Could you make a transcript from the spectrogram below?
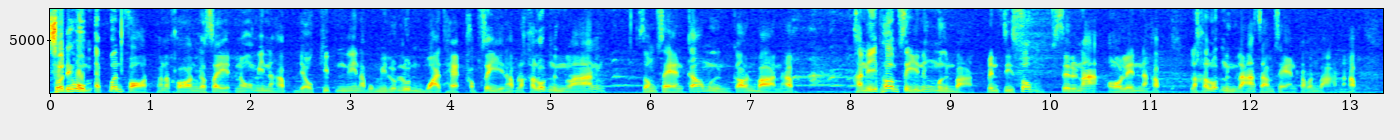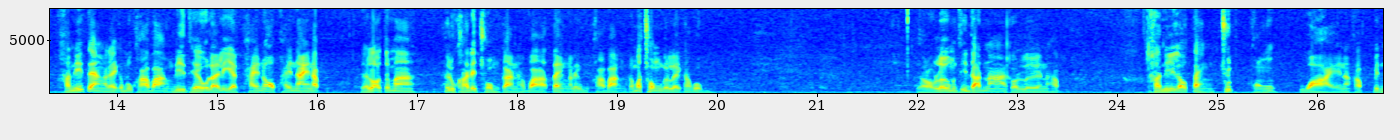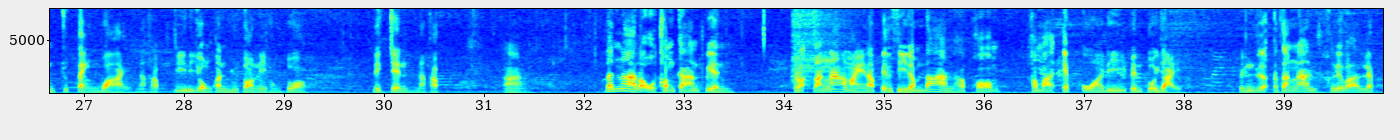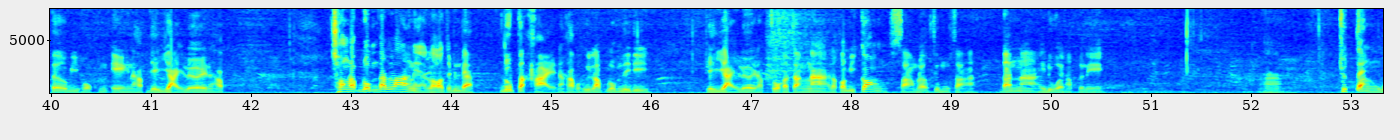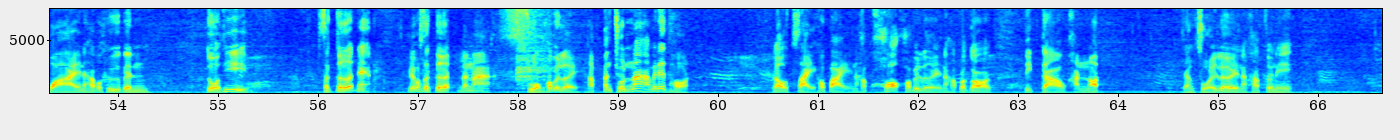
สวัสดีผม Apple Ford พระนครเกษตรนวมินนะครับ เดี๋ยวคลิปนี้นะผมมีรถรุ่น y t e c ขับ4นะครับ ราคารถ1ล้าน2 9 9 0 0 0 บาทนะครับ คันนี้เพิ่มสี 10,000 บาท เป็นสีส้มเซเรนาออเรนนะครับ ราคารถ1ล้าน3 9 0 0 0 บาทนะครับ คันนี้แต่งอะไรกับลูกค้าบ้าง ดีเทลรายละเอียดภายนอกภายในนะครับ เดี๋ยวเราจะมาให้ลูกค้าได้ชมกันครับว่าแต่งอะไรกับลูกค้าบ้าง เดี๋ยวมาชมกันเลยครับผม เดี๋ยวเราเริ่มมาที่ด้านหน้าก่อนเลยนะครับ คันนี้เราแต่งชุดของ Y นะครับ เป็นชุดแต่ง Y นะครับที่นิยมกันอยู่ตอนนี้ของตัว Next Gen นะครับอ่าด้านหน้าเราทำการเปลี่ยนกระจังหน้าใหม่นะครับเป็นสีดำด้านนะครับ พร้อมคำว่า FORD เป็นตัวใหญ่ เป็นกระจังหน้าเขาเรียกว่า Raptor V6 นั่นเองนะครับ ใหญ่ๆเลยนะครับ ช่องรับลมด้านล่างเนี่ยเราจะเป็นแบบรูปตะข่ายนะครับก็คือรับลมได้ดีใหญ่ๆเลยครับตัวกระจังหน้า แล้วก็มีกล้อง360องศาด้านหน้าให้ด้วยนะครับตัวนี้ชุดแต่ง Y นะครับก็คือเป็นตัวที่สเกิร์ตเนี่ยเรียกว่าสเกิร์ตด้านหน้าสวมเข้าไปเลยครับกันชนหน้าไม่ได้ถอด เราใส่เข้าไปนะครับครอบเข้าไปเลยนะครับ แล้วก็ติดกาวขันน็อตอย่างสวยเลยนะครับตัวนี้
